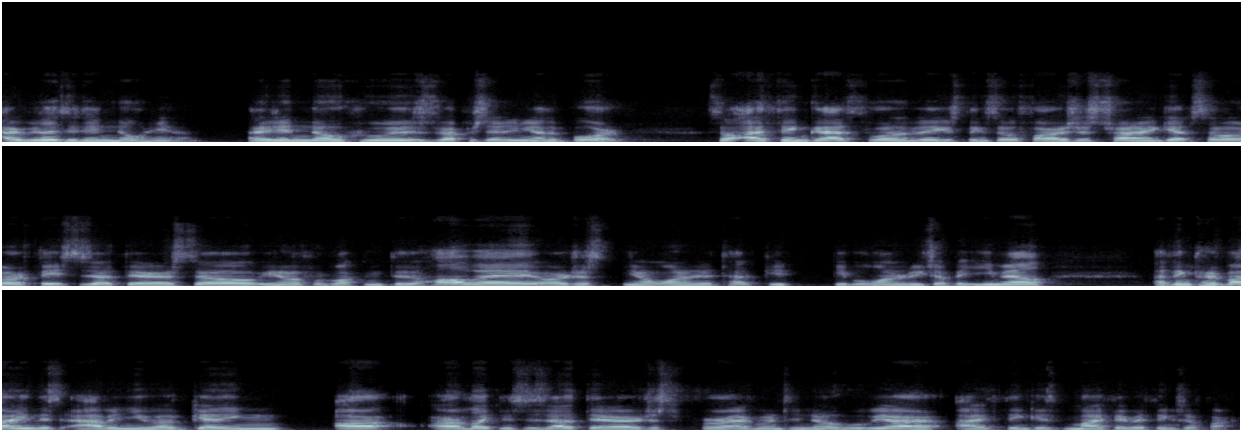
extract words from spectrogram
I realized I didn't know any of them. I didn't know who was representing me on the board. So I think that's one of the biggest things so far is just trying to get some of our faces out there. So you know, if we're walking through the hallway or just you know wanting to touch people want to reach out by email, I think providing this avenue of getting our our likenesses out there just for everyone to know who we are, I think is my favorite thing so far.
